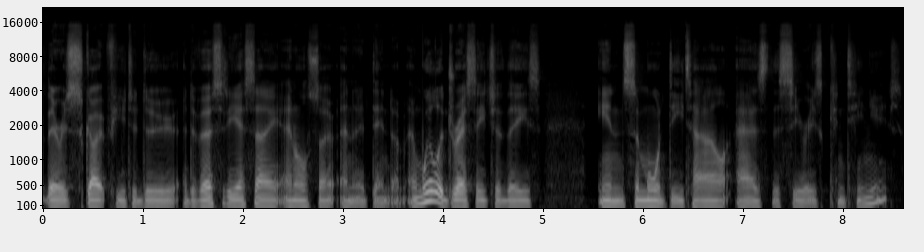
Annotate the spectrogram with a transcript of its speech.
there is scope for you to do a diversity essay and also an addendum, and we'll address each of these in some more detail as the series continues.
